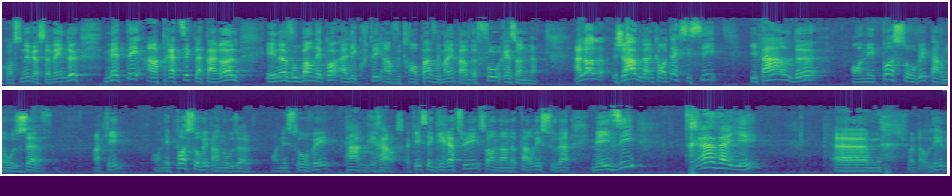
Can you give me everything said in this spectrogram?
on continue, verset 22. Mettez en pratique la parole et ne vous bornez pas à l'écouter en vous trompant vous-même par de faux raisonnements. Alors, Jacques, dans le contexte ici, il parle de on n'est pas sauvé par nos œuvres. OK? On n'est pas sauvé par nos œuvres. On est sauvé par grâce. C'est gratuit, ça, on en a parlé souvent. Mais il dit, travailler, euh, je vais leur lire,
